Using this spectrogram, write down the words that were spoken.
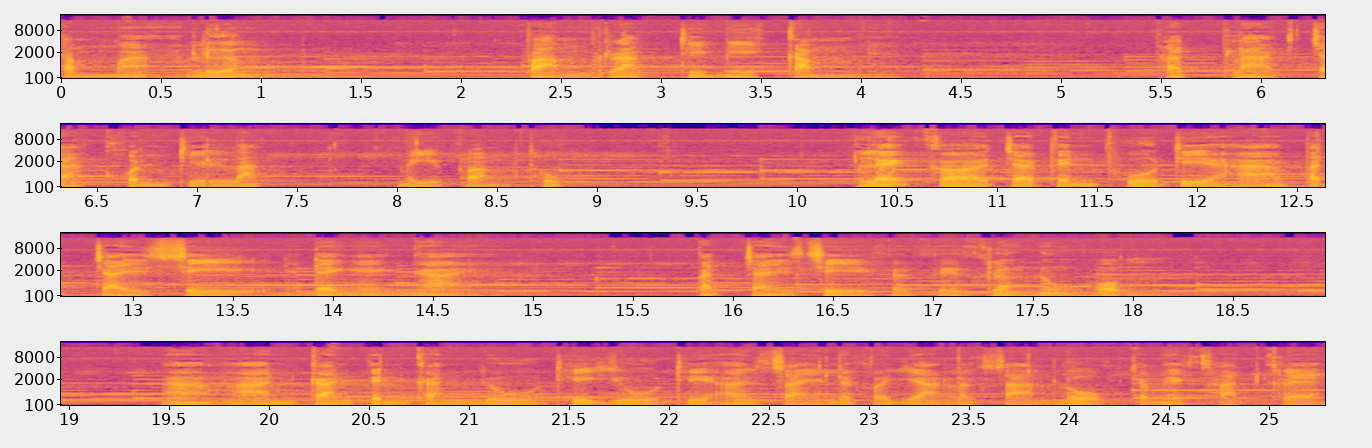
ธรรมะเรื่องความรักที่มีกรรมเนี่ยพลัดพรากจากคนที่รักมีความทุกข์ และก็จะเป็นผู้ที่หาปัจจัยสี่ได้ง่าย ๆ ปัจจัยสี่ก็คือเครื่องนุ่งห่ม อาหารการเป็นกันอยู่ที่อยู่ที่อาศัยและก็ยารักษาโรคจะไม่ขาดแคลน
